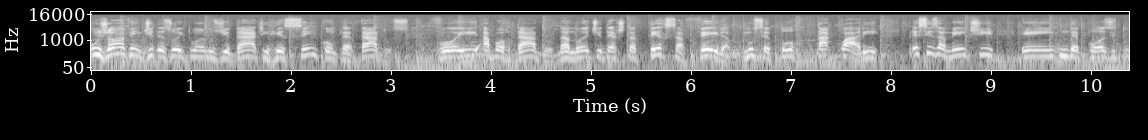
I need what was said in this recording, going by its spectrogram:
Um jovem de 18 anos de idade, recém-completados, foi abordado na noite desta terça-feira no setor Taquari, precisamente em um depósito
